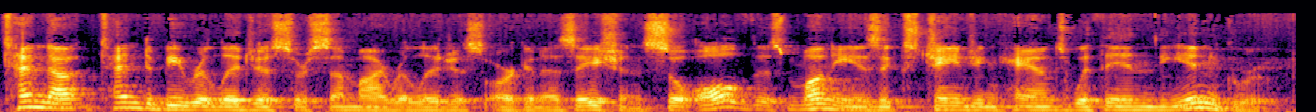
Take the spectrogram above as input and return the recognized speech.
tend, out, tend to be religious or semi religious organizations. So all of this money is exchanging hands within the in group.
